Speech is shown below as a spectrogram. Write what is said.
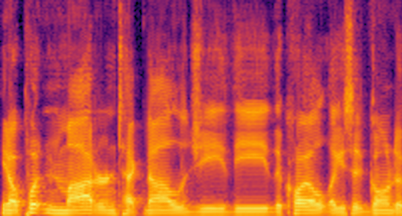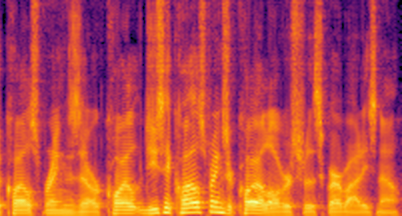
you know putting modern technology the the coil like you said going to coil springs or coil do you say coil springs or coil overs for the square bodies now?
